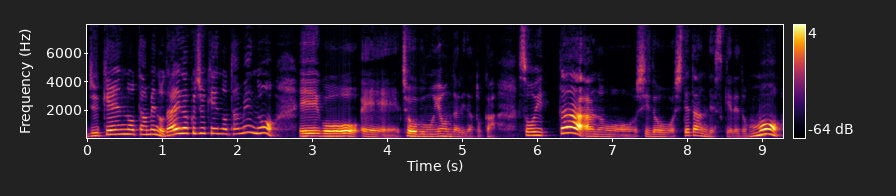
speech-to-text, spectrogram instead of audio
受験のための大学受験のための英語を、えー長文を読んだりだとかそういったあの指導をしてたんですけれども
